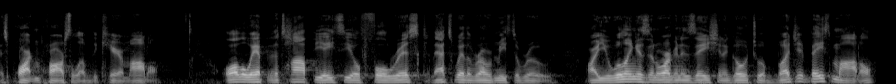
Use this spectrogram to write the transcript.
as part and parcel of the care model. All the way up at the top, the ACO full risk, that's where the rubber meets the road. Are you willing as an organization to go to a budget-based model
